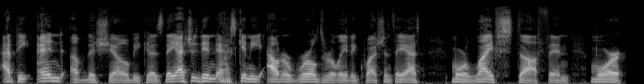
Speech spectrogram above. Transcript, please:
at the end of the show because they actually didn't ask any Outer Worlds related questions. They asked more life stuff and more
